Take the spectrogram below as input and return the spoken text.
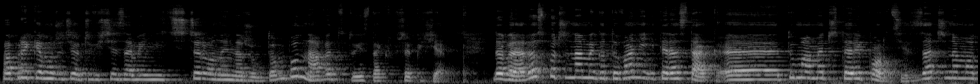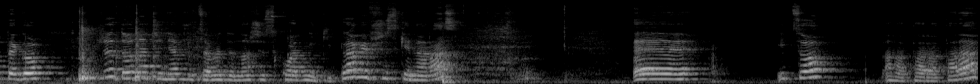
Paprykę możecie oczywiście zamienić z czerwonej na żółtą, bo nawet tu jest tak w przepisie. Dobra, rozpoczynamy gotowanie i teraz tak, e, tu mamy cztery porcje. Zaczynamy od tego, że do naczynia wrzucamy te nasze składniki. Prawie wszystkie na raz. E, I co? Aha, tara, tara.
